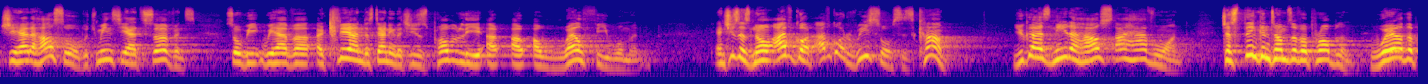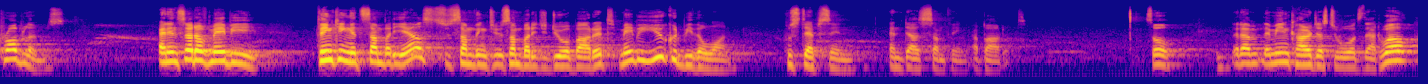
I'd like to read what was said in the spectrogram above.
she had a household, which means she had servants. So we, we have a, a clear understanding that she's probably a, a, a wealthy woman. And she says, No, I've got, I've got resources. Come. You guys need a house? I have one. Just think in terms of a problem. Where are the problems? And instead of maybe thinking it's somebody else something to somebody to do about it, maybe you could be the one who steps in and does something about it. So let, um, let me encourage us towards that. Well,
